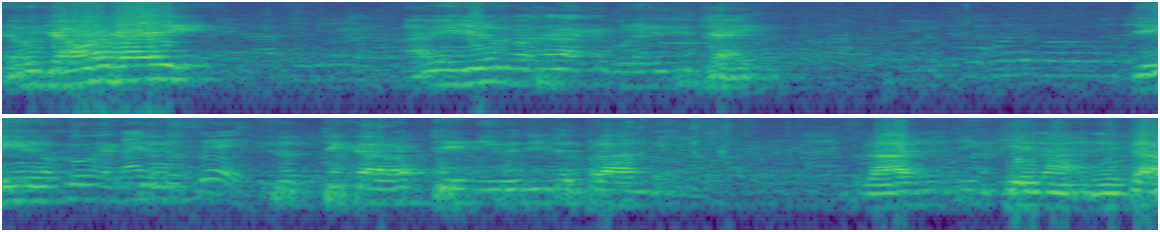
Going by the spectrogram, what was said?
এবং জামাল ভাই আমি এই জন্য কথা আগে বলে নিতে চাই যে এইরকম একজন? সত্যিকার অর্থে নিবেদিত প্রাণ রাজনৈতিক যে না নেতা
